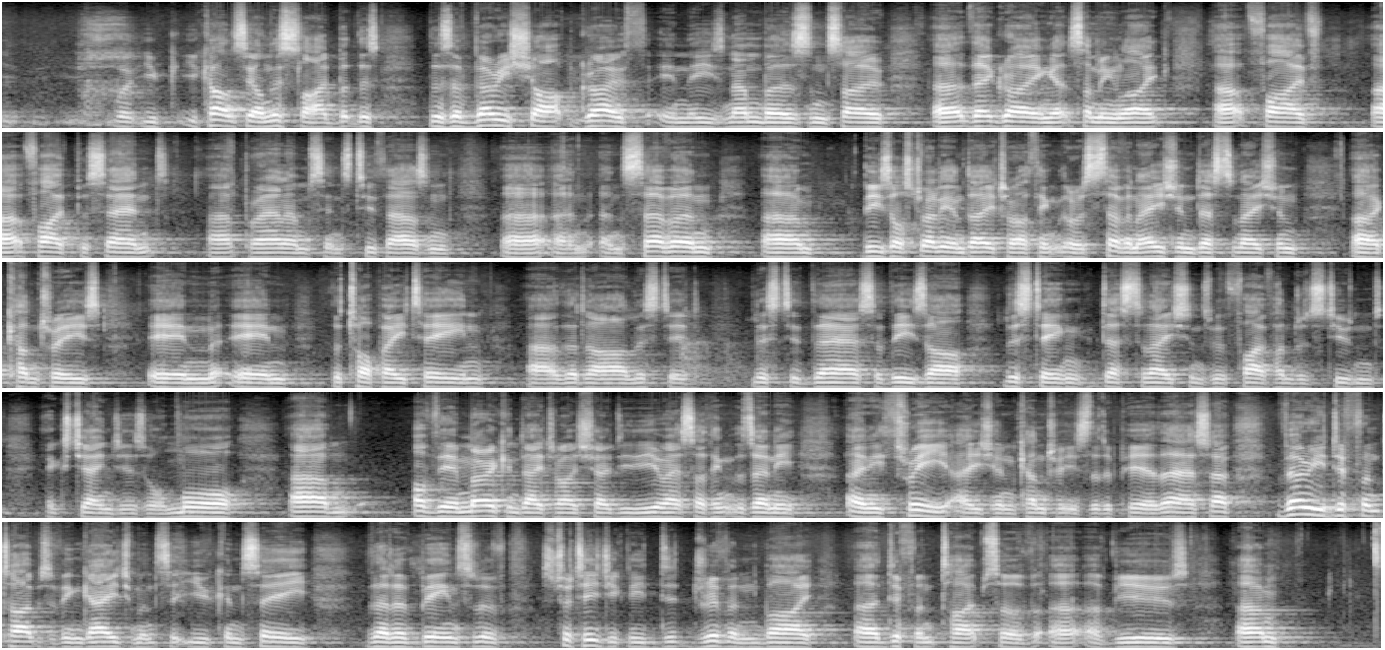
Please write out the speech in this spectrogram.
well, you, you can't see on this slide, but there's, there's a very sharp growth in these numbers, and so uh, they're growing at something like uh, 5, uh, 5% uh, per annum since 2007. Um, these Australian data, I think there are seven Asian destination uh, countries in, in the top 18 uh, that are listed listed there. So these are listing destinations with 500 student exchanges or more. Um, of the American data I showed you, the US, I think there's only, only three Asian countries that appear there. So very different types of engagements that you can see that have been sort of strategically driven by uh, different types of, uh, of views. Um,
